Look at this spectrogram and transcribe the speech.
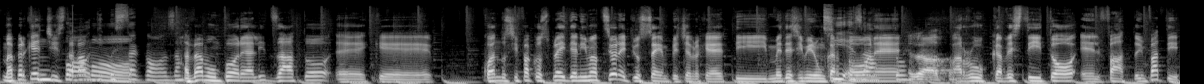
Ma perché ci po' di stavamo questa cosa. avevamo un po' realizzato eh, che quando si fa cosplay di animazione è più semplice perché ti medesimi in un Sì, cartone, esatto. Esatto. parrucca, vestito e il fatto. Infatti,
